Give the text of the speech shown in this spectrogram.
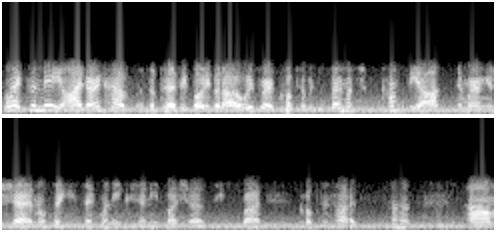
like for me, I don't have the perfect body, but I always wear a crop top. It's so much comfier than wearing a shirt, and also you save money because you don't need to buy shirts. You just buy crops and ties. um,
